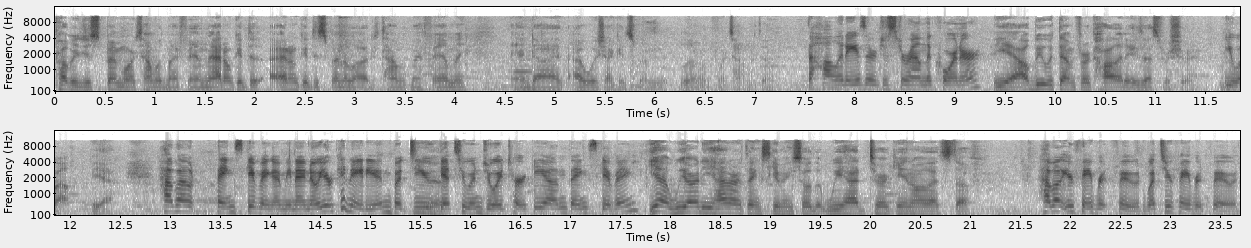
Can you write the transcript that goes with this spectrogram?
probably just spend more time with my family. I don't get to, I don't get to spend a lot of time with my family, and uh, I wish I could spend a little bit more time with them. The holidays are just around the corner. Yeah, I'll be with them for holidays, that's for sure. You will. Yeah. How about Thanksgiving? I mean, I know you're Canadian, but do you Yeah. get to enjoy turkey on Thanksgiving? Yeah, we already had our Thanksgiving, so that we had turkey and all that stuff. How about your favorite food? What's your favorite food?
